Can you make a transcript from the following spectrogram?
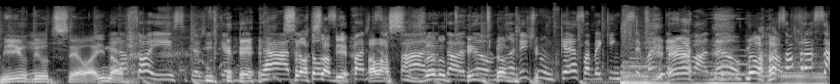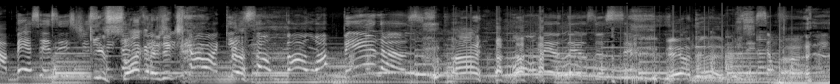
Meu Deus do céu, aí não. Era só isso que a gente quer. Obrigada Só a todos saber. que Olha lá, participaram. Suzano tá? tem não, não, a gente não quer saber quem que você vai enterrar É. lá, não. Não. É só pra saber se existe Que sogra a gente- aqui em São Paulo, apenas. Ai, Oh, meu Deus do céu. meu Deus. Vocês são fofos, hein?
